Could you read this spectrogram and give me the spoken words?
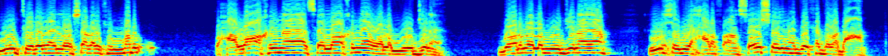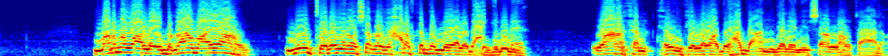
nuuntayra loo shaqalki mar waxaa loo akrinaya see loo akrinaya waa la muujinaya goormee la muujinayaa lixdii xaraf aan soo sheegin hadday ka daba dhacaan. Marna waa la idqaamayaa nuuntayra loo shaqalka xaraf ka dambeeyaa la dhexgelinaya waana kan xukunkii labaad ee hadda aan galayn insha allahu tacaala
